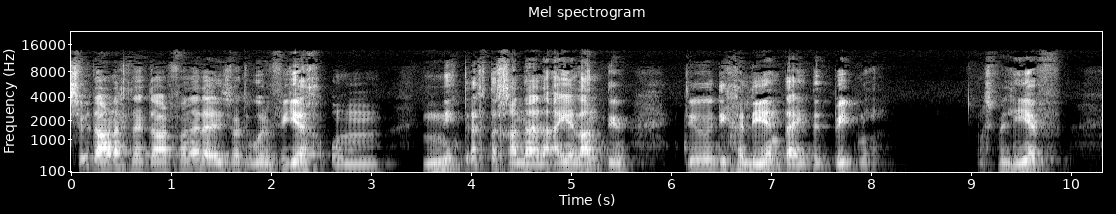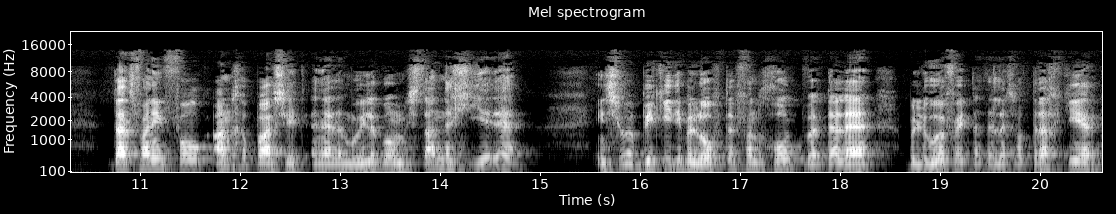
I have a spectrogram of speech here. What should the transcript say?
sodanig dat daar van hulle is wat oorweeg om nie terug te gaan na hulle eie land toe toe die geleentheid dit bied nie. Ons beleef dat van die volk aangepas het in hulle moeilike omstandighede en so 'n bietjie die belofte van God wat hulle beloof het dat hulle sal terugkeer,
